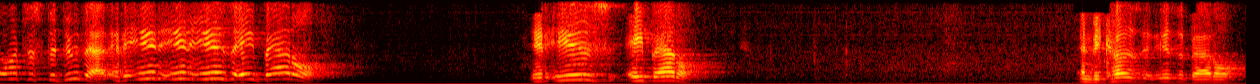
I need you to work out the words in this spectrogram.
wants us to do that. And it, it is a battle. It is a battle. And because it is a battle,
